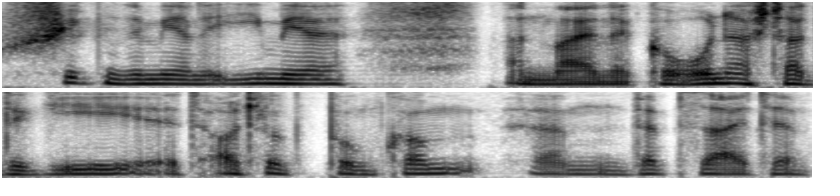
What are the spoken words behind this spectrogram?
schicken Sie mir eine E-Mail an meine Corona-Strategie at outlook.com ähm, Webseite.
